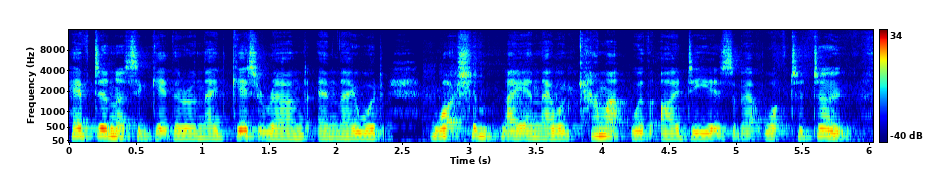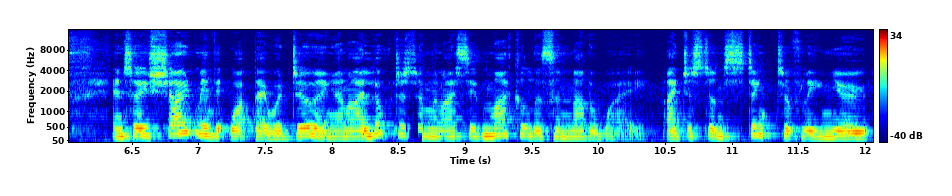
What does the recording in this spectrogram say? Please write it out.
have dinner together and they'd get around and they would watch him play and they would come up with ideas about what to do. And so he showed me what they were doing, and I looked at him and I said, Michael, there's another way. I just instinctively knew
